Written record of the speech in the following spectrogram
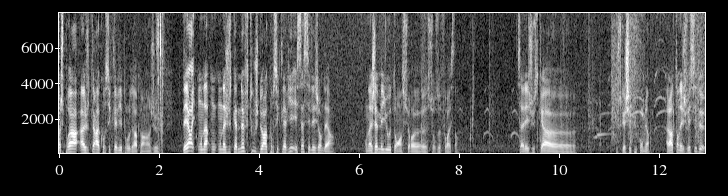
Je pourrais ajouter un raccourci clavier pour le grappin hein, D'ailleurs on a, on, jusqu'à 9 touches de raccourci clavier Et ça c'est légendaire. On n'a jamais eu autant hein, sur, euh, sur The Forest hein. Ça allait jusqu'à euh, Jusqu'à je sais plus combien. Alors attendez je vais essayer de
